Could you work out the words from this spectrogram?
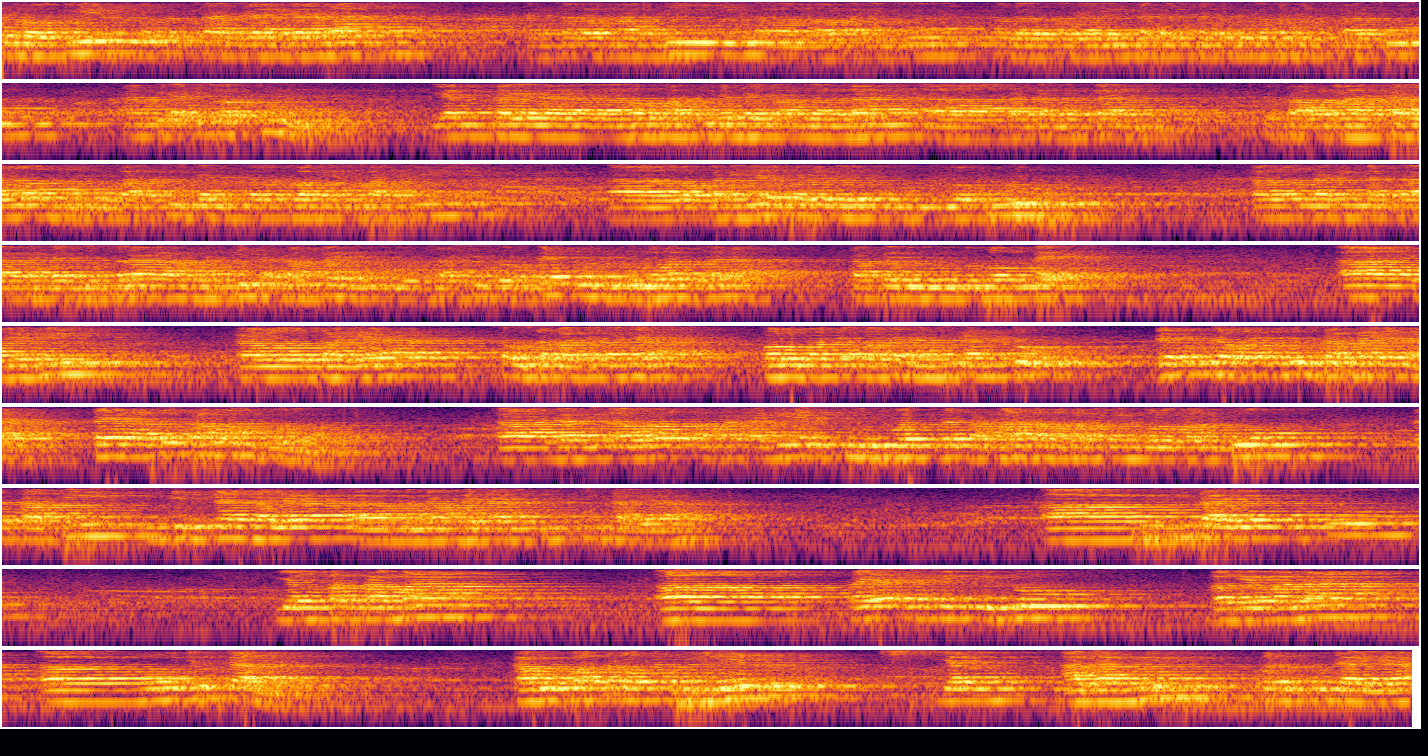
Jibril beserta jajaran yang saya hormati uh, eh, Bapak Ibu, saudara-saudari kami saya sebutkan satu persatu. Nanti habis waktu yang saya hormati dan saya banggakan eh, rekan-rekan uh, sesama calon bupati dan calon wakil bupati Bapak Ibu pada 2020. Kalau tadi kata Kanda Citra mungkin tak sampai 2021 eh 22 mana sampai 2024. Uh, eh, jadi kalau saya tak usah banyak-banyak. Kalau banyak-banyak nanti kantuk. Dan udah banyak itu disampaikan Eh, eh, ya eh, hilir yang agamis berbudaya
